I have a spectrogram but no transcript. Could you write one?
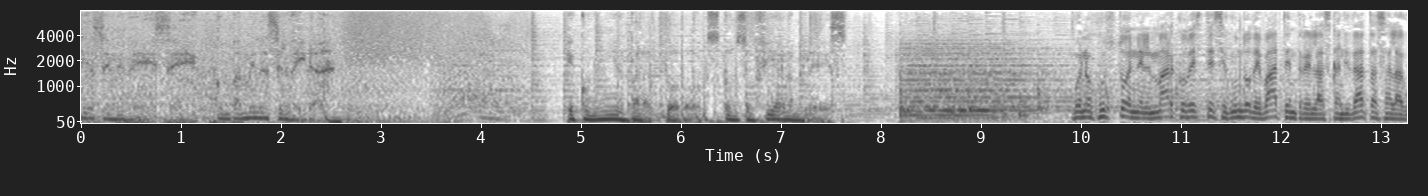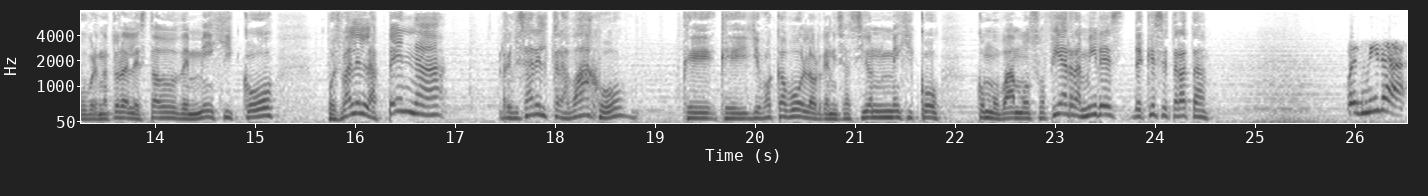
Noticias MBS con Pamela Cerdeira. Economía para todos con Sofía Ramírez. Bueno, justo en el marco de este segundo debate entre las candidatas a la gubernatura del Estado de México, pues vale la pena revisar el trabajo que, que llevó a cabo la organización México ¿Cómo vamos? Sofía Ramírez, ¿de qué se trata? Pues mira,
